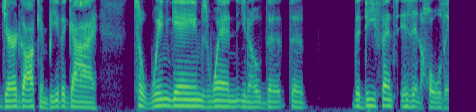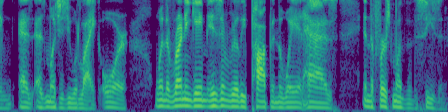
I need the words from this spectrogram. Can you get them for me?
Jared Goff can be the guy to win games when you know the the the defense isn't holding as, as much as you would like, or when the running game isn't really popping the way it has in the first month of the season.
